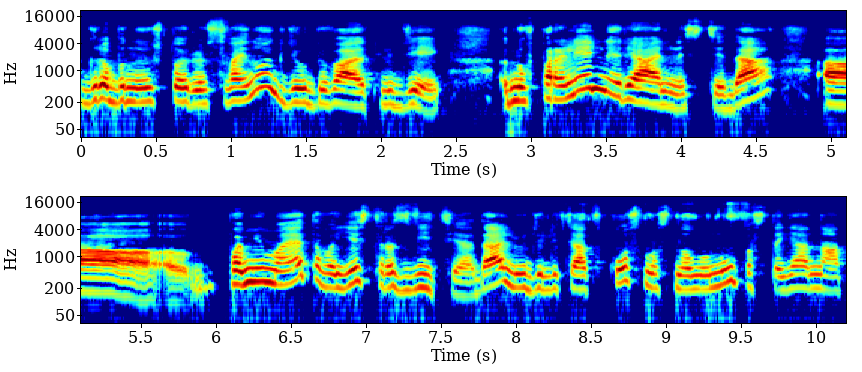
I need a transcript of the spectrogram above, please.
гребаную историю с войной, где убивают людей, но в параллельной реальности, да, а, помимо этого есть развитие, да, люди летят в космос, на Луну, постоянно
